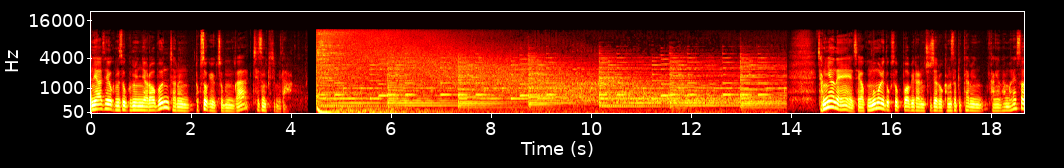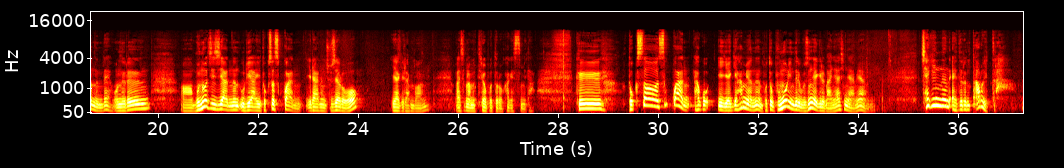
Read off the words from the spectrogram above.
안녕하세요 강서 구민 여러분 저는 독서교육 전문가 최승필입니다 작년에 제가 공부머리 독서법이라는 주제로 강서 비타민 강연 한번 했었는데 오늘은 어, 무너지지 않는 우리 아이 독서 습관이라는 주제로 이야기를 한번 말씀을 한번 드려보도록 하겠습니다. 그 독서 습관하고 이 얘기하면은 보통 부모님들이 무슨 얘기를 많이 하시냐면 책 읽는 애들은 따로 있더라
